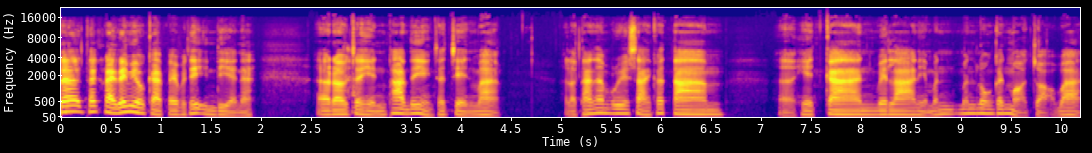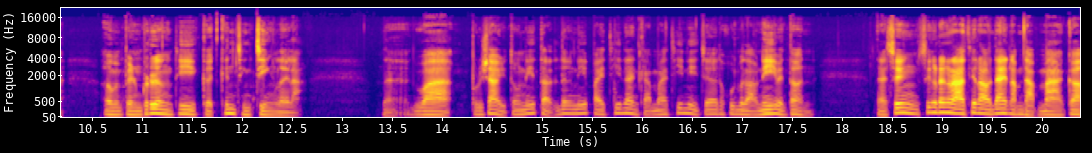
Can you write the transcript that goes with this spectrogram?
ถ้าถ้าใครได้มีโอกาสไปประเทศอินเดียนะเราจะเห็นภาพได้อย่างชัดเจนว่า หลักฐานทางบริษัทก็ตามเหตุการณ์เวลาเนี่ยมันมันลงกันเหมาะเจาะว่าเออมันเป็นเรื่องที่เกิดขึ้นจริง ๆ เลยล่ะนะว่าพระเจ้าอยู่ตรงนี้ตัดเรื่องนี้ไปที่นั่นกลับมาที่นี่เจอคุณเหล่านี้เป็นต้นนะซึ่งซึ่งเรื่องราวที่เราได้ลำดับมาก็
